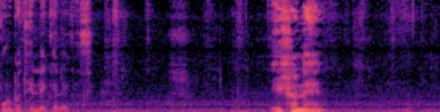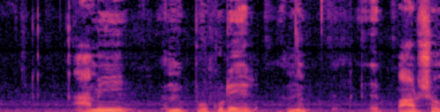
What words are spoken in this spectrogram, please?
পূর্বে থেকে লিখে রেখেছি। এখানে আমি পুকুরের পার্শ্ব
